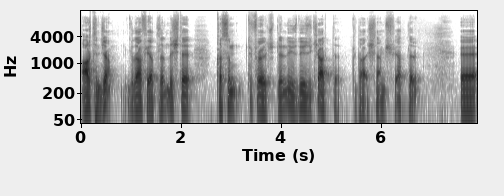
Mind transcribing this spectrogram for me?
artınca gıda fiyatlarında işte Kasım tüfe ölçütlerinde yüzde yüz iki arttı gıda işlenmiş fiyatları. Ee,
